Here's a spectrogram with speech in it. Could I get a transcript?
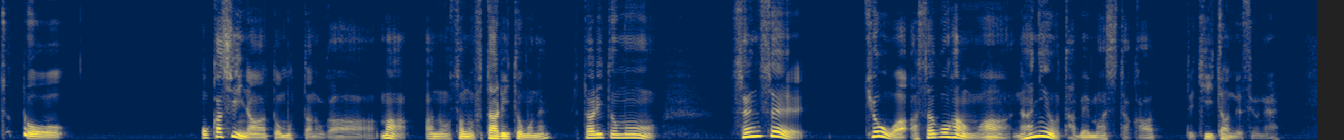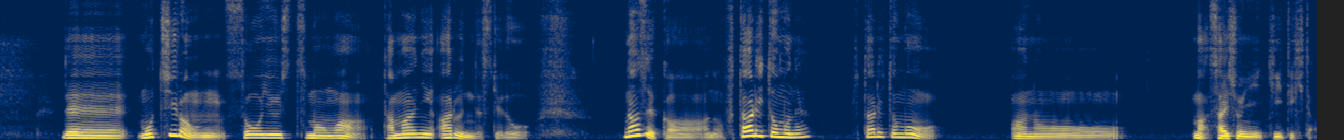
ちょっとおかしいなと思ったのがまああのその2人ともね2人とも「先生今日は朝ごはんは何を食べましたか?」って聞いたんですよね。でもちろんそういう質問はたまにあるんですけどなぜかあの2人ともね2人ともあのーまあ最初に聞いてきた。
